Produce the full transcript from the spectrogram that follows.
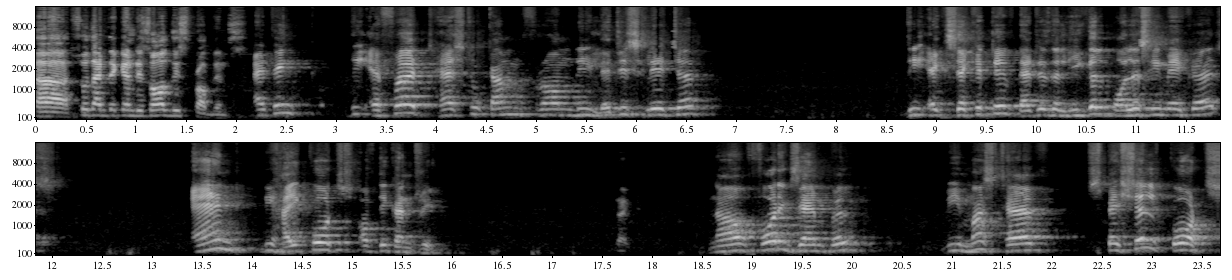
uh, so that they can resolve these problems? I think the effort has to come from the legislature, the executive, that is the legal policy makers, and the high courts of the country. Right. Now, for example, we must have special courts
